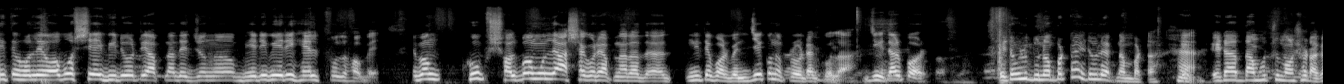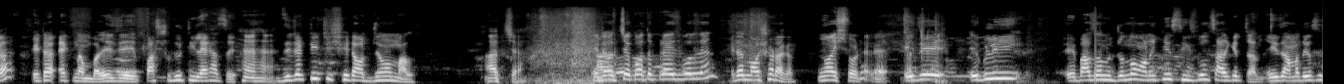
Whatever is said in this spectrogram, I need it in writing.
নিতে হলে অবশ্যই ভিডিওটি আপনাদের জন্য ভেরি ভেরি হেল্পফুল হবে। এবং খুব স্বল্প মূল্যে আশা করে আপনারা নিতে পারবেন যে কোনো প্রোডাক্টগুলা। জি তারপর? এটা হলো দু নম্বরটা এটা হলো এক নাম্বারটা। হ্যাঁ। এটার দাম হচ্ছে নশো টাকা এটা এক নাম্বার এই যে পাঁচশো দুইটি লেখা আছে হ্যাঁ হ্যাঁ। যেটা টিটি সেটা অরিজিনাল মাল। আচ্ছা। এটা হচ্ছে কত প্রাইস বললেন? এটা নশো টাকা। নয়শো টাকা। এই যে এগুলি বাজানোর জন্য অনেকে সিক্স বল সার্কিট চান। এই যে আমাদের কাছে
